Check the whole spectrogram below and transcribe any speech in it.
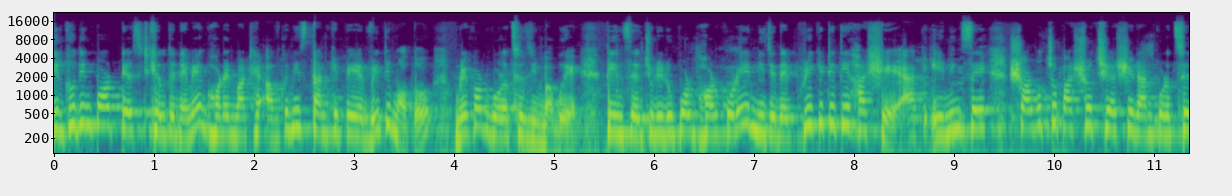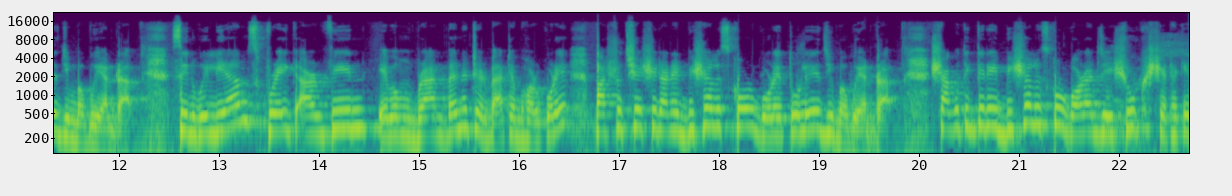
দীর্ঘদিন পর টেস্ট খেলতে নেমে ঘরের মাঠে আফগানিস্তানকে পেয়ে রীতিমতো রেকর্ড গড়েছে জিম্বাবুয়ে। তিন সেঞ্চুরির উপর ভর করে নিজেদের ক্রিকেট ইতিহাসে এক ইনিংসে সর্বোচ্চ পাঁচশো ছিয়াশি রান করেছে জিম্বাবুয়ানরা। সিন উইলিয়ামস, ক্রেগ আরভিন এবং ব্রায়ান বেনেটের ব্যাটে ভর করে পাঁচশো ছিয়াশি রানের বিশাল স্কোর গড়ে তোলে জিম্বাবুয়ানরা। স্বাগতিকদের এই বিশাল স্কোর গড়ার যে সুখ, সেটাকে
